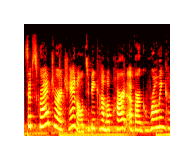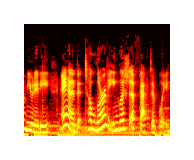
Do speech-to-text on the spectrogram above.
Subscribe to our channel to become a part of our growing community and to learn English effectively.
